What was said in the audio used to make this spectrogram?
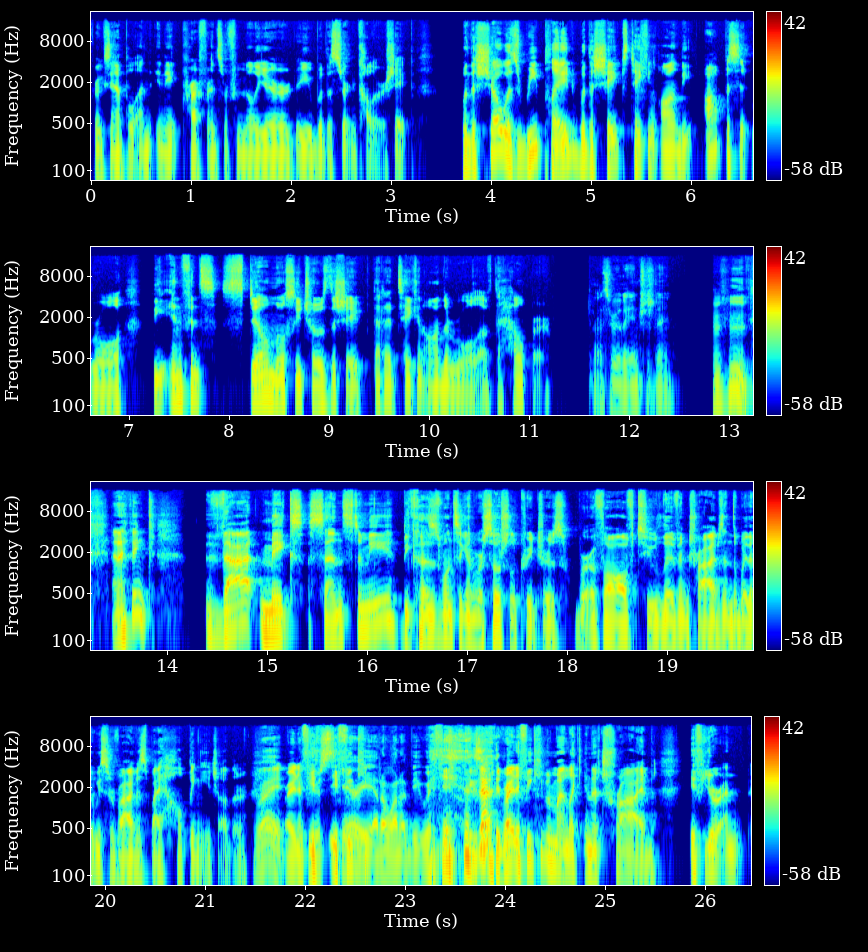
for example, an innate preference or familiarity with a certain color or shape. When the show was replayed with the shapes taking on the opposite role, the infants still mostly chose the shape that had taken on the role of the helper. That's really interesting. Mm-hmm. And I think that makes sense to me because once again we're social creatures we're evolved to live in tribes and the way that we survive is by helping each other right right if, if you're you, scary if you keep, i don't want to be with you exactly right if you keep in mind like in a tribe if you're an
